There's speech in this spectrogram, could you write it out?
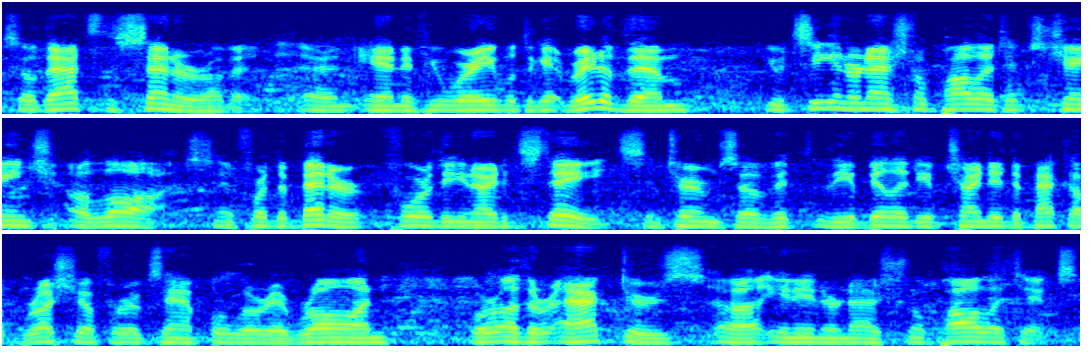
So that's the center of it. And, and if you were able to get rid of them, you'd see international politics change a lot, and for the better for the United States in terms of it, the ability of China to back up Russia, for example, or Iran, or other actors uh, in international politics.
